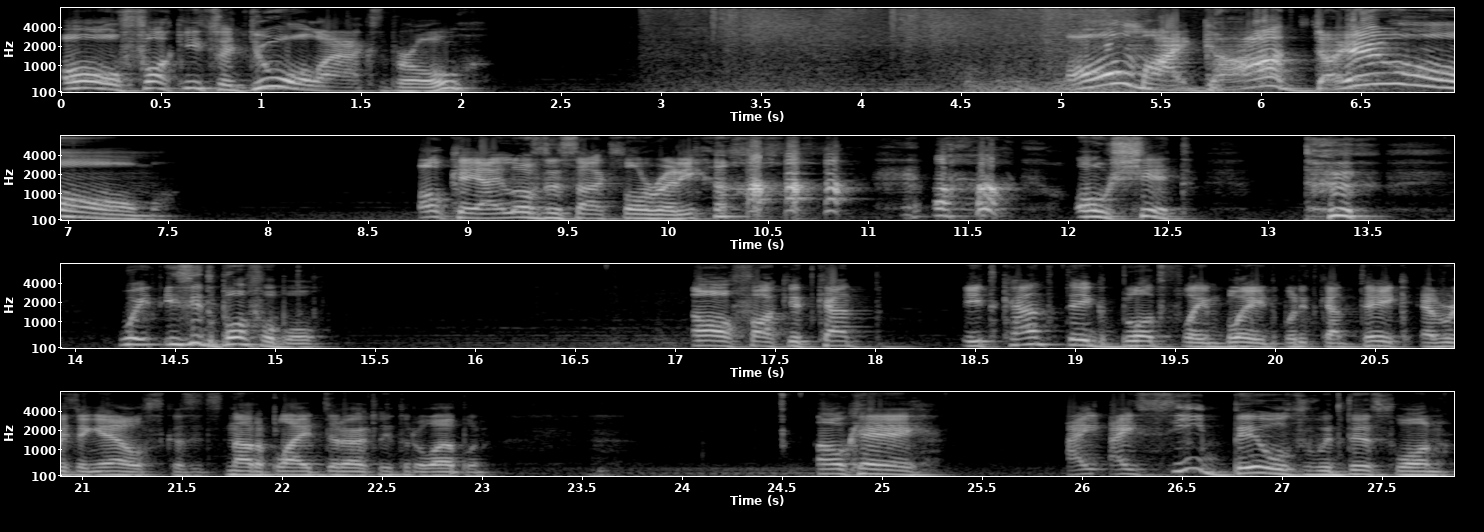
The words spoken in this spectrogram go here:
Oh, fuck, it's a dual axe, bro. Oh my god, damn! Okay, I love this axe already. oh shit. Wait, is it buffable? Oh fuck, it can't... It can't take Blood Flame Blade, but it can take everything else, because it's not applied directly to the weapon. Okay. I, I see builds with this one.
